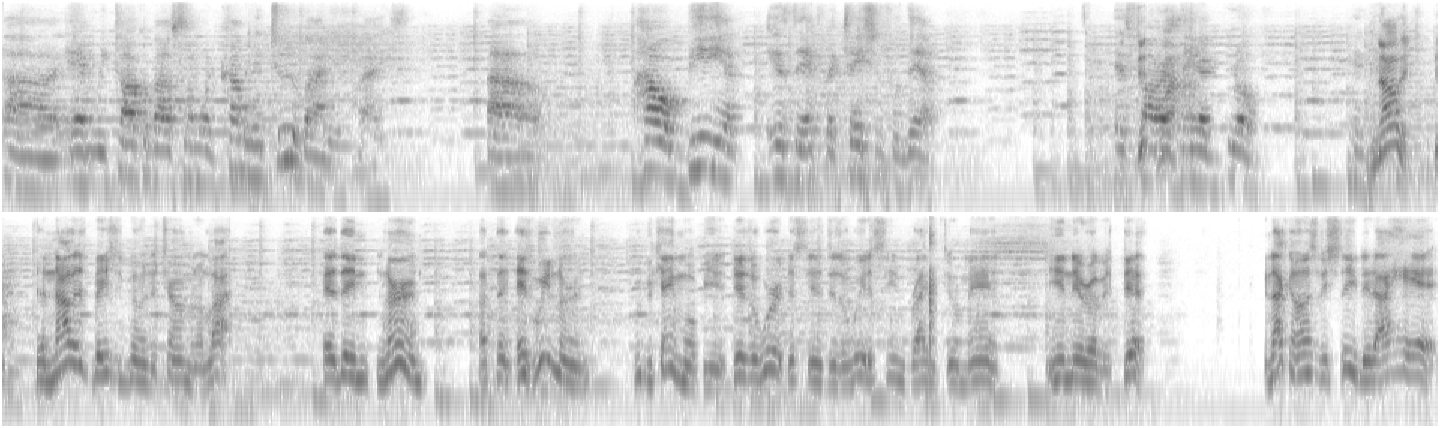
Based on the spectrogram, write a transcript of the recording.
uh, and we talk about someone coming into the body of Christ, uh, how obedient is the expectation for them as far as Wow. their growth? In- knowledge. The, the knowledge base is going to determine a lot. As they learn, I think, as we learn, we became more obedient. There's a word that says there's a way that seems right unto a man in there of his death. And I can honestly say that I had,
